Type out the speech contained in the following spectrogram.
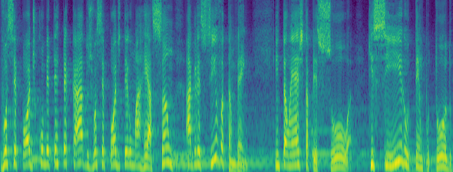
Você pode cometer pecados, você pode ter uma reação agressiva também. Então, esta pessoa que se ira o tempo todo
